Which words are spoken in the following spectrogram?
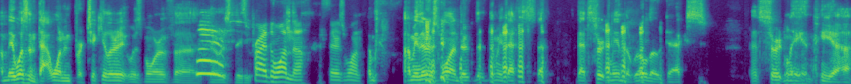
Um, it wasn't that one in particular. It was more of uh, there Eh, was it's probably the one though, if there's one. I mean, there's one. There, there- I mean, that's that, that's certainly in the Rolodex. That's certainly in the uh,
